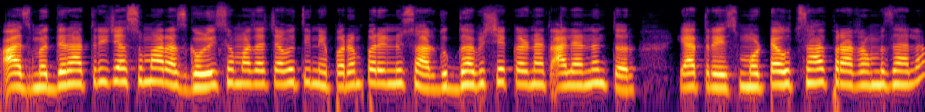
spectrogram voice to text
आज मध्यरात्रीच्या सुमारास गवळी समाजाच्या वतीने परंपरेनुसार दुग्धाभिषेक करण्यात आल्यानंतर यात्रेस मोठ्या उत्साहात प्रारंभ झाला.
